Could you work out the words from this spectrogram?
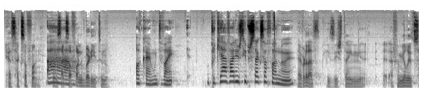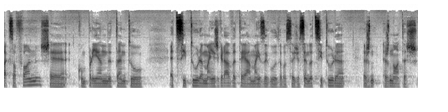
é saxofone. Ah. É saxofone barítono. Ok, muito bem. Porque há vários tipos de saxofone, não é? É verdade. Existem. A família dos saxofones é, compreende tanto a tessitura mais grave até à mais aguda, ou seja, sendo a tessitura as, as notas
